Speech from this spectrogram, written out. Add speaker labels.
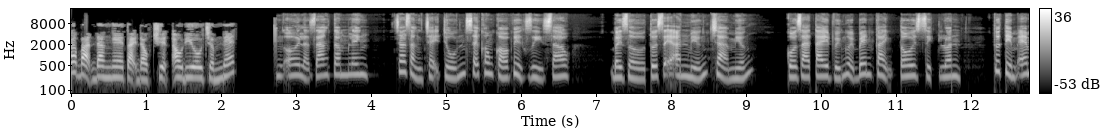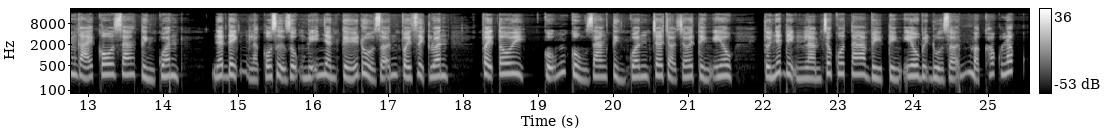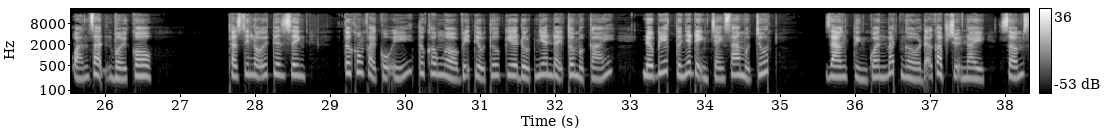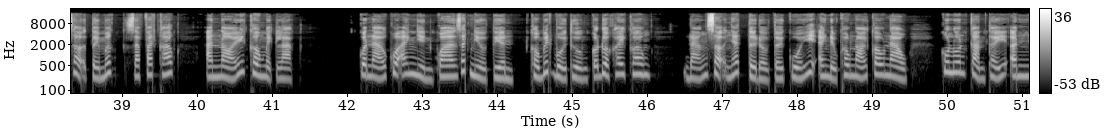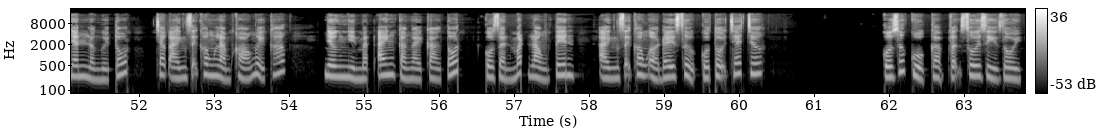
Speaker 1: Các bạn đang nghe tại đọc truyện audio.net
Speaker 2: Anh ơi là Giang Tâm Linh, cho rằng chạy trốn sẽ không có việc gì sao? Bây giờ tôi sẽ ăn miếng trả miếng. Cô ra tay với người bên cạnh tôi Dịch Luân. Tôi tìm em gái cô Giang Tình Quân. Nhất định là cô sử dụng mỹ nhân kế đùa dẫn với Dịch Luân. Vậy tôi cũng cùng Giang Tình Quân chơi trò chơi tình yêu. Tôi nhất định làm cho cô ta vì tình yêu bị đùa dẫn mà khóc lóc oán giận với cô. Thật xin lỗi tiên sinh, tôi không phải cố ý, tôi không ngờ vị tiểu thư kia đột nhiên đẩy tôi một cái. Nếu biết tôi nhất định tránh xa một chút. Giang tình quân bất ngờ đã gặp chuyện này, sớm sợ tới mức sắp phát khóc. Anh nói không mạch lạc. Quần áo của anh nhìn qua rất nhiều tiền, không biết bồi thường có được hay không. Đáng sợ nhất từ đầu tới cuối anh đều không nói câu nào. Cô luôn cảm thấy ân nhân là người tốt, chắc anh sẽ không làm khó người khác. Nhưng nhìn mặt anh càng ngày càng tốt, cô dần mất lòng tin, anh sẽ không ở đây xử cô tội chết chứ. Cô rước cuộc gặp vận xui gì rồi.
